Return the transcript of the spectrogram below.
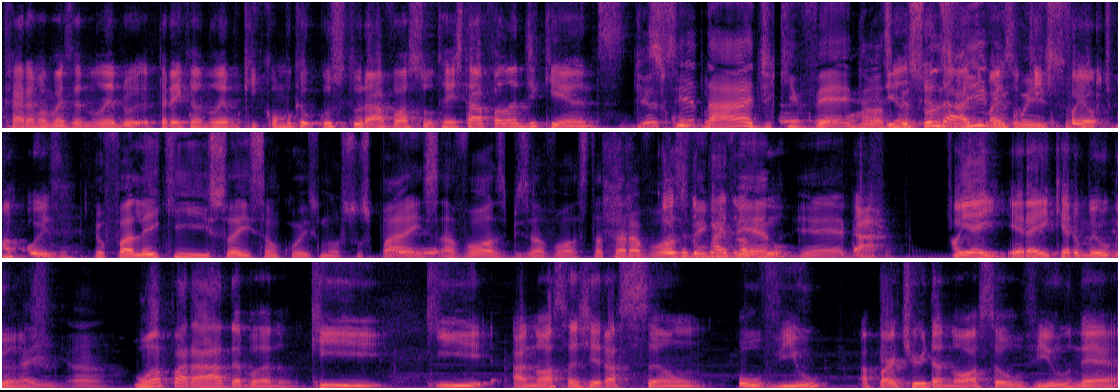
Caramba, mas eu não lembro. Peraí, que eu não lembro que, como que eu costurava o assunto. A gente tava falando de que antes? De Desculpa. ansiedade, que velho. As de pessoas vivem mas com o que isso. Que foi a última coisa? Eu falei que isso aí são coisas que nossos pais, avós, bisavós, tataravós vêm vivendo. É, tá. bicho. Tá. Foi aí, era aí que era o meu gancho. Ah. Uma parada, mano, que, que a nossa geração ouviu, a partir da nossa ouviu, né?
